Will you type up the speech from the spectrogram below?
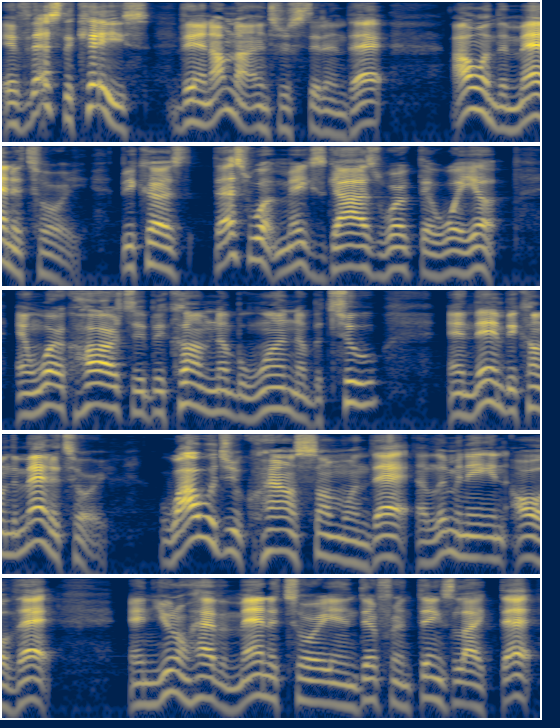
If that's the case, then I'm not interested in that. I want the mandatory because that's what makes guys work their way up and work hard to become number one, number two, and then become the mandatory. Why would you crown someone that, eliminating all that, and you don't have a mandatory and different things like that?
